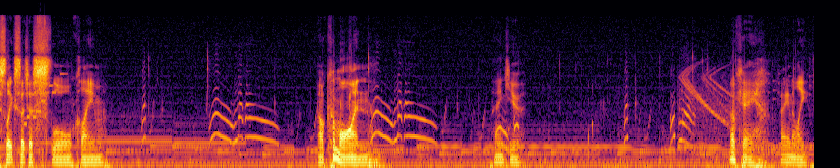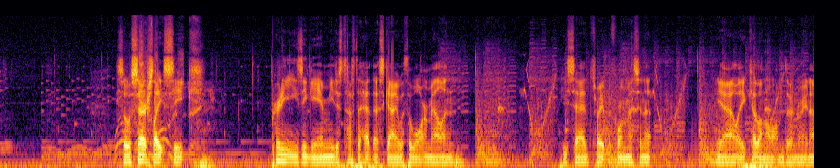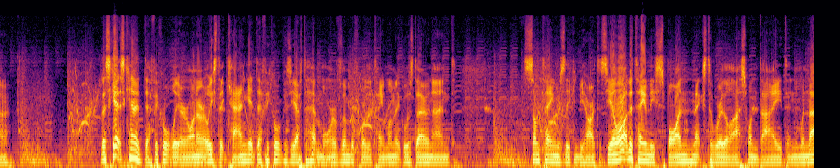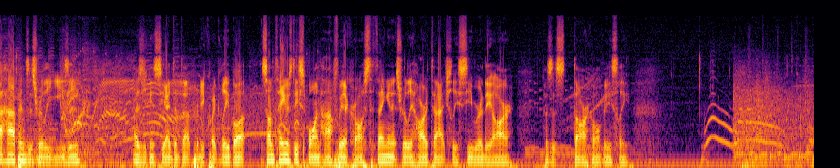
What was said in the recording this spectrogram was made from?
It's like such a slow climb. Oh, come on. Thank you. Okay, finally. So Searchlight Seek. Pretty easy game, you just have to hit this guy with the watermelon. He said right before missing it. Yeah, like, I don't know what I'm doing right now. This gets kind of difficult later on, or at least it can get difficult, because you have to hit more of them before the time limit goes down, and sometimes they can be hard to see. A lot of the time they spawn next to where the last one died, and when that happens it's really easy. As you can see I did that pretty quickly, but sometimes they spawn halfway across the thing and it's really hard to actually see where they are, because it's dark obviously.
